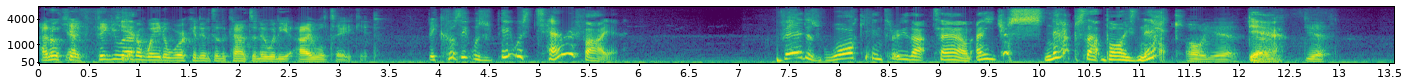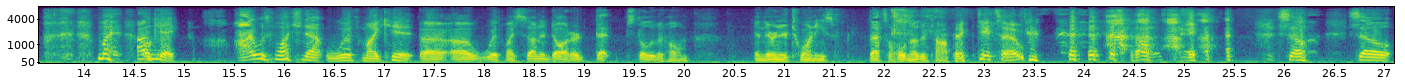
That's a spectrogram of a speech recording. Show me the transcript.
I don't care. Yeah. Figure Yeah. out a way to work it into the continuity. I will take it. because it was it was terrifying. Vader's walking through that town and he just snaps that boy's neck. Oh yeah. Yeah. Yeah. My I'm- okay. I was watching that with my kid, uh, uh, with my son and daughter that still live at home, and they're in their twenties. That's a whole nother topic. Ditto. okay. So, so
